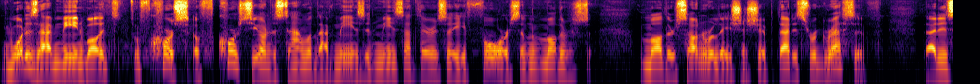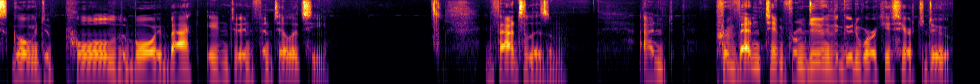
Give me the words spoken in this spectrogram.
What does that mean? Well, it's, of course, of course, you understand what that means. It means that there is a force in the mother's mother-son relationship that is regressive, that is going to pull the boy back into infantility, infantilism, and prevent him from doing the good work he's here to do.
